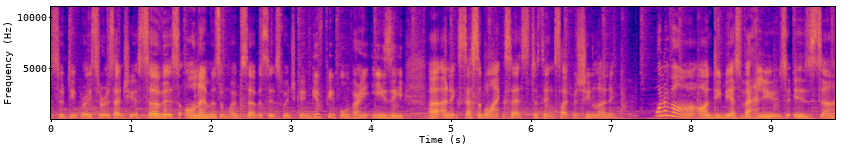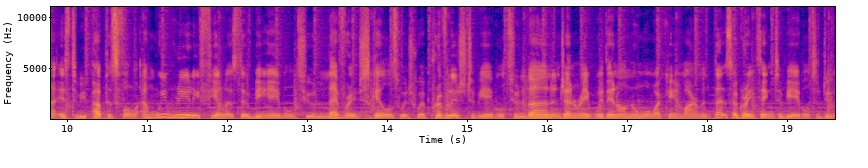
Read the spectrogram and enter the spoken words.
So DeepRacer is actually a service on Amazon Web Services which can give people very easy uh, and accessible access to things like machine learning. One of our, our DBS values is, uh, is to be purposeful, and we really feel as though being able to leverage skills which we're privileged to be able to learn and generate within our normal working environment, that's a great thing to be able to do.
